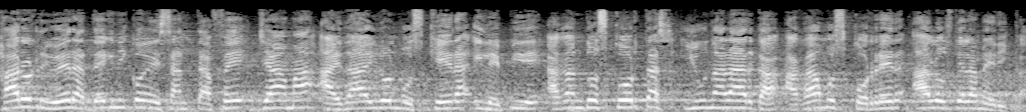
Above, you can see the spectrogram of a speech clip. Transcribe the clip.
Harold Rivera, técnico de Santa Fe, llama a Dairon Mosquera y le pide hagan dos cortas y una larga, hagamos correr a los del América.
